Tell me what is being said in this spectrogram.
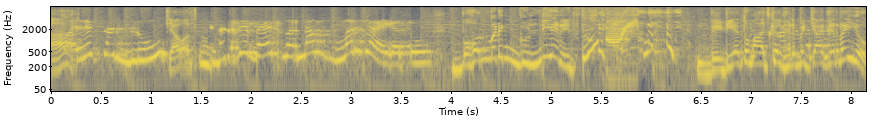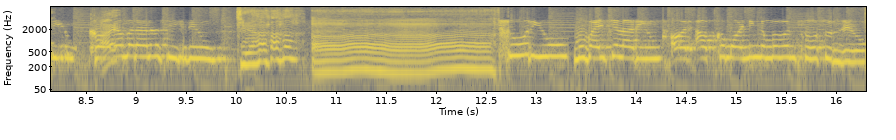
Violets are blue क्या बात? घर पे बैठ वरना मर जाएगा तू बहुत बड़ी गुंडी है रे तू बेटिया तुम आजकल घर में क्या कर रही हो? खाना बनाना सीख रही हूँ। क्या? आ, रही हूँ और आपका मॉर्निंग नंबर वन शो सुन रही हूँ।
